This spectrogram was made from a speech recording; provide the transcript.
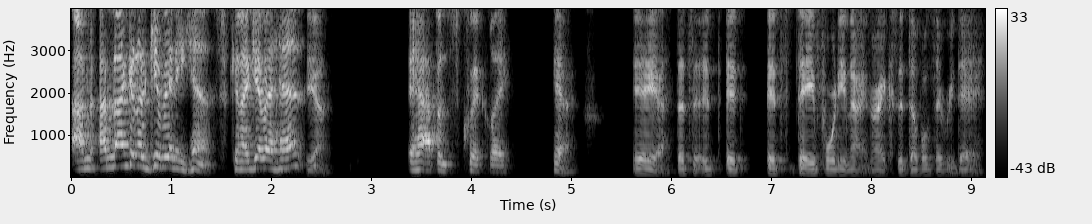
I'm I'm not going to give any hints. Can I give a hint? Yeah. It happens quickly. Yeah, yeah, yeah. that's it. It, it it's day 49, right? Because it doubles every day.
